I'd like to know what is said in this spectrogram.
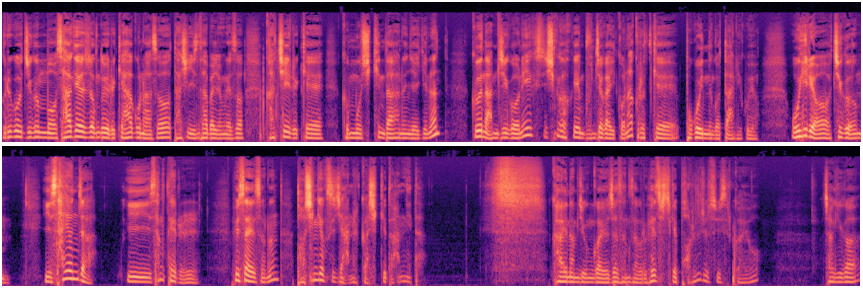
그리고 지금 뭐 4개월 정도 이렇게 하고 나서 다시 인사 발령내서 같이 이렇게 근무시킨다 하는 얘기는 그 남직원이 심각하게 문제가 있거나 그렇게 보고 있는 것도 아니고요. 오히려 지금 이 사연자 이 상태를 회사에서는 더 신경 쓰지 않을까 싶기도 합니다. 가해 남직원과 여자 상사로 회사 측에 벌을 줄 수 있을까요? 자기가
